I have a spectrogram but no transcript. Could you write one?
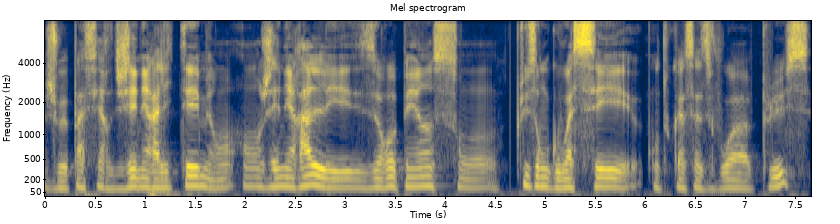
je veux pas faire de généralité, mais en, général, les Européens sont plus angoissés, en tout cas ça se voit plus,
